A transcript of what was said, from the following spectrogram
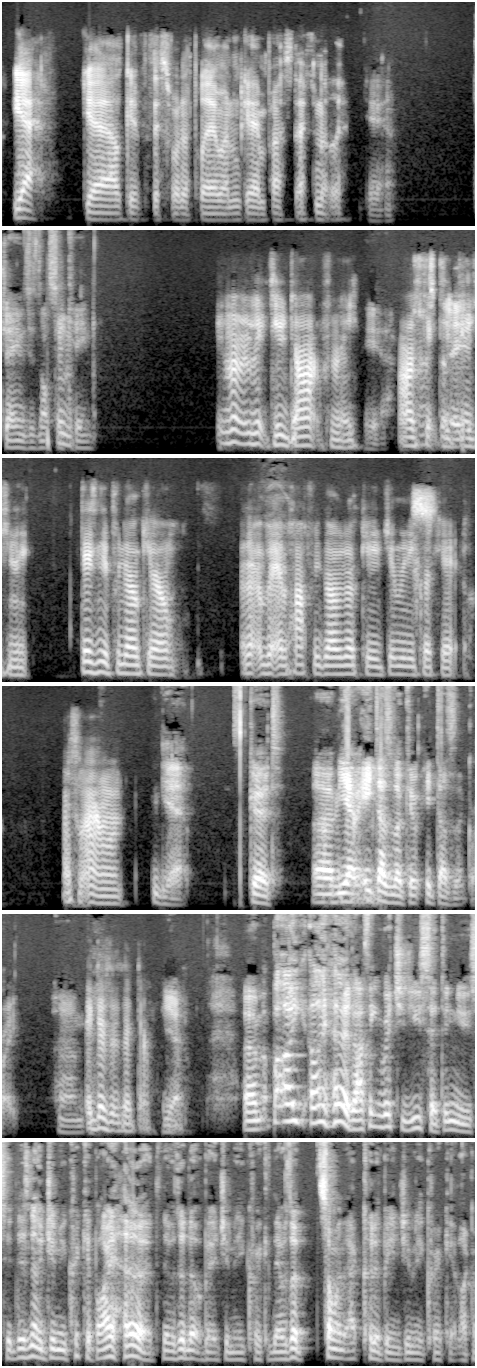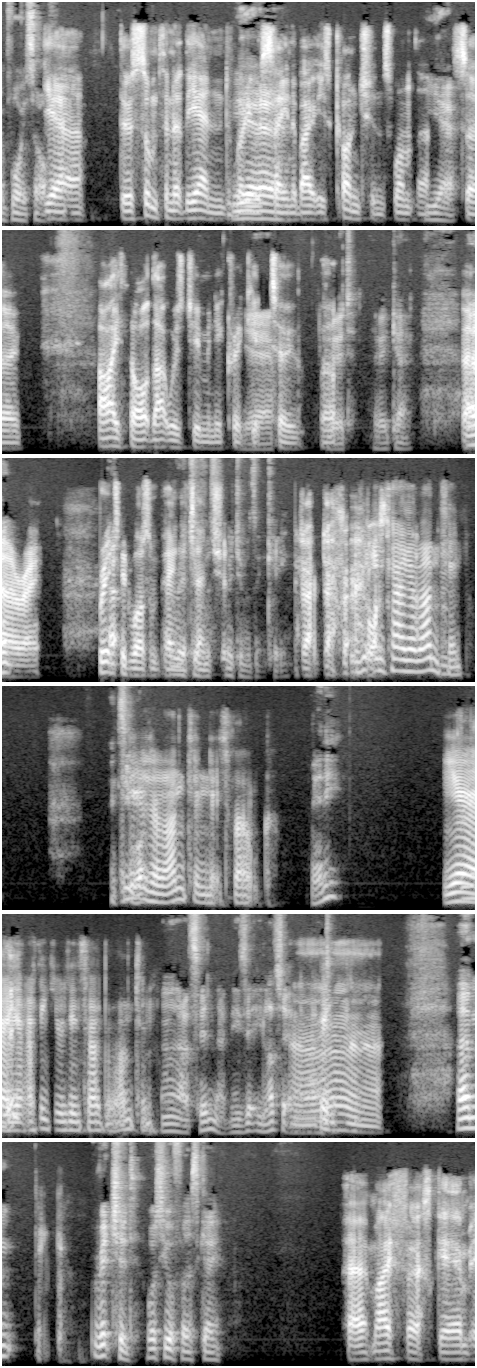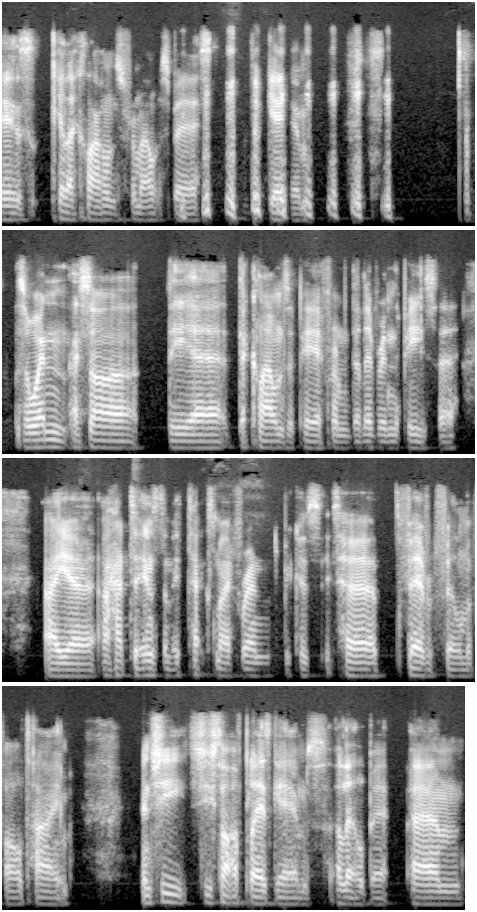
Yeah, yeah, I'll give this one a play on Game Pass definitely. Yeah. James is not so Mm. keen. It might be a bit too dark for me. Yeah. I'll That's stick to Disney. Disney Pinocchio. A little bit of happy-go-lucky Jiminy Cricket. That's what I want. Yeah. Good. Um, yeah, it does look it does look great. Um, It does look good though. Yeah. Um, but I, I heard, I think Richard, you said, didn't you? You said there's no Jimmy Cricket, but I heard there was a little bit of Jimmy Cricket. There was a something that could have been Jimmy Cricket, like a voice off. Yeah, there was something at the end where he was saying about his conscience, wasn't there? Yeah. So I thought that was Jiminy Cricket Yeah. too, but Good. There we go. Um, All right. Richard wasn't paying Richard, was, attention. Richard wasn't keen. I Was it wasn't- inside a lantern? I Is think he it was what? a lantern that spoke. Really? Yeah, Really? yeah, I think he was inside the lantern. Oh, that's in then. He's, he loves it. Ah. Um, think. Richard, what's your first game? Uh, my first game is Killer Clowns from Outer Space, the game. So when I saw the uh, the clowns appear from delivering the pizza, I uh, I had to instantly text my friend because it's her favorite film of all time, and she she sort of plays games a little bit. Um,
